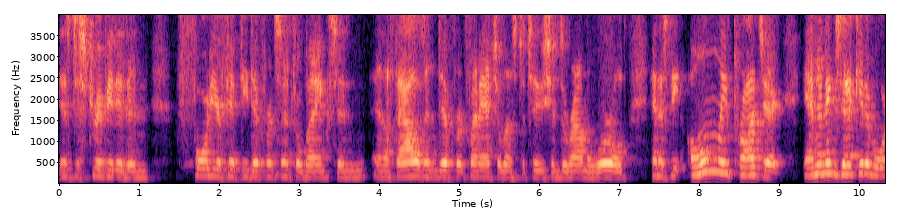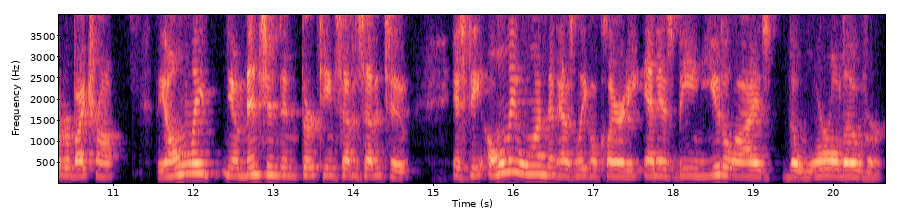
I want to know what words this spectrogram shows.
is distributed in 40 or 50 different central banks and, and a thousand different financial institutions around the world. And it's the only project in an executive order by Trump, the only you know mentioned in 13772 it's the only one that has legal clarity and is being utilized the world over.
